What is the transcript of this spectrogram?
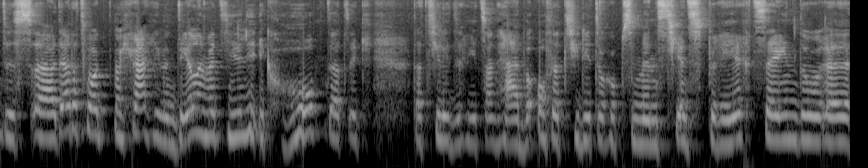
Dus ja, dat wil ik nog graag even delen met jullie. Ik hoop dat, ik, dat jullie er iets aan hebben. Of dat jullie toch op zijn minst geïnspireerd zijn door uh,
